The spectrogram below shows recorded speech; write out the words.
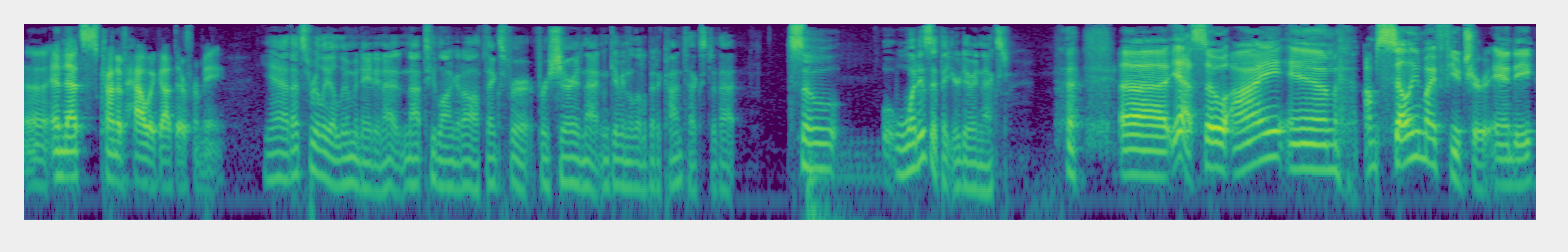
uh, and that's kind of how it got there for me. Yeah, that's really illuminating. Not too long at all. Thanks for, for sharing that and giving a little bit of context to that. So, what is it that you're doing next? Uh, yeah, so I am I'm selling my future, Andy.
